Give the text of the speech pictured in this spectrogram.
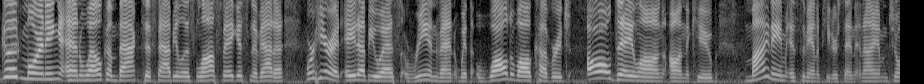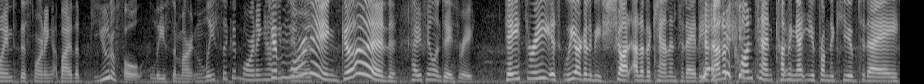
Good morning and welcome back to fabulous Las Vegas, Nevada. We're here at AWS reInvent with wall-to-wall coverage all day long on theCUBE. My name is Savannah Peterson and I am joined this morning by the beautiful Lisa Martin. Lisa, good morning, how Good you morning, good. How are you feeling day three? Day three is, we are going to be shot out of a cannon today. The Yeah. amount of content coming at you from theCUBE today,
